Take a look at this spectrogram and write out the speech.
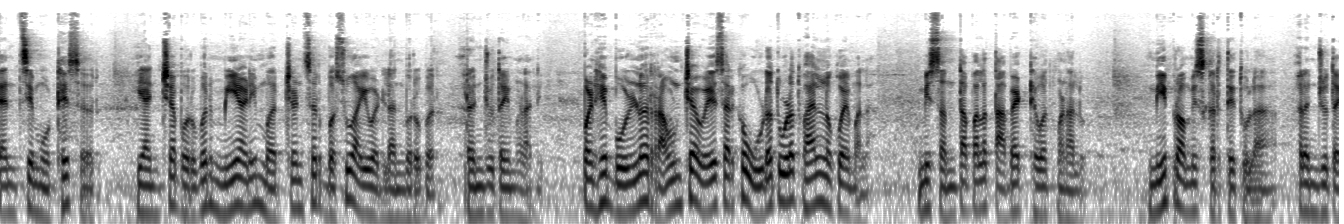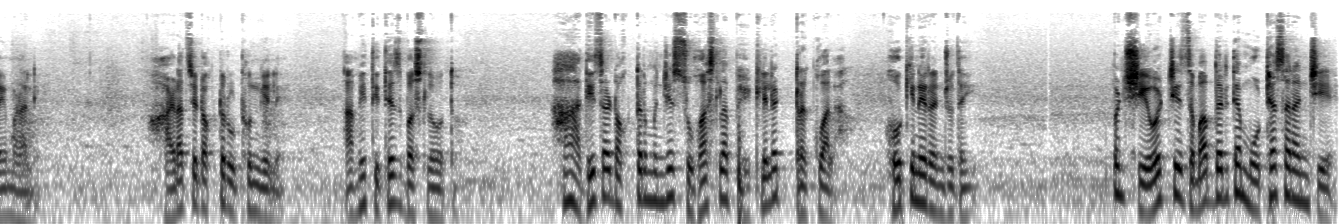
त्यांचे मोठे सर यांच्याबरोबर मी आणि मर्चंट सर बसू आईवडिलांबरोबर रंजूताई म्हणाली. पण हे बोलणं राऊंडच्या वेळेसारखं उडत उडत व्हायला नको आहे मला. मी संतापाला ताब्यात ठेवत म्हणालो. मी प्रॉमिस करते तुला रंजूताई म्हणाली. हाडाचे डॉक्टर उठून गेले. आम्ही तिथेच बसलो होतो. हा आधीचा डॉक्टर म्हणजे सुहासला भेटलेला ट्रकवाला. हो की नाही रंजूताई? पण शेवटची जबाबदारी त्या मोठ्या सरांची आहे.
